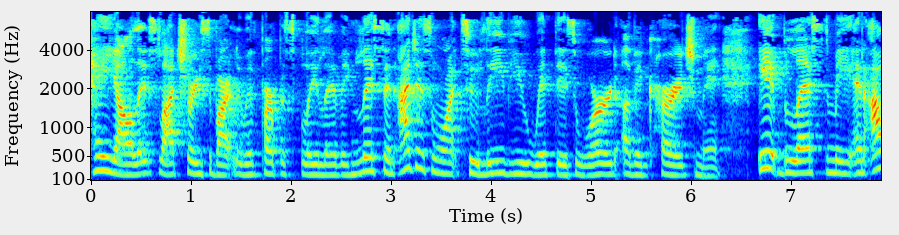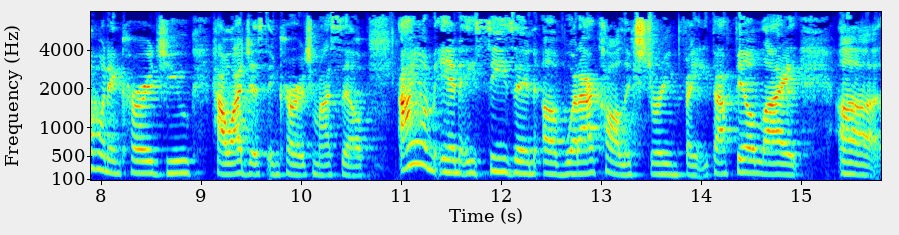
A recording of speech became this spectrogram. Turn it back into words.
Hey y'all, it's La'Trece Bartley with Purposefully Living. Listen, I just want to leave you with this word of encouragement. It blessed me, and I want to encourage you how I just encourage myself. I am in a season of what I call extreme faith. I feel like uh,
